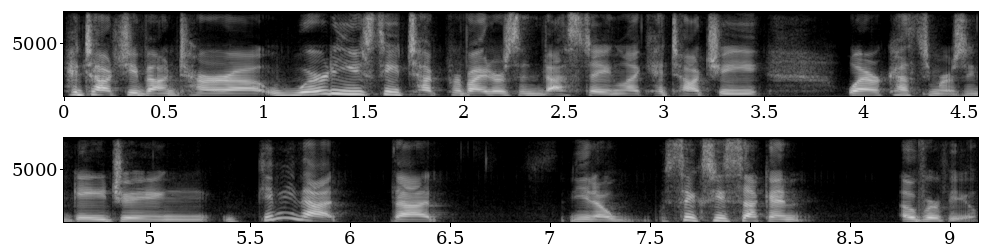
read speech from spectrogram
Hitachi Vantara. Where do you see tech providers investing like Hitachi? Why are customers engaging? Give me that that, you know, 60 second overview?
